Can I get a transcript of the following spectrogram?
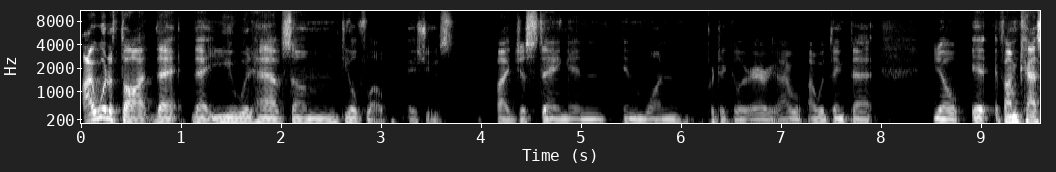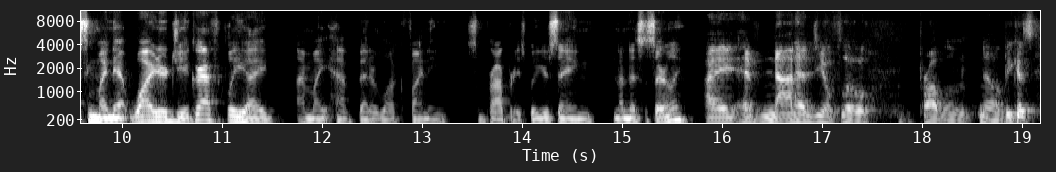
I would have thought that that you would have some deal flow issues by just staying in in one particular area. I, I would think that you know if, if I'm casting my net wider geographically, I I might have better luck finding some properties. But you're saying not necessarily. I have not had a deal flow problem. No, because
